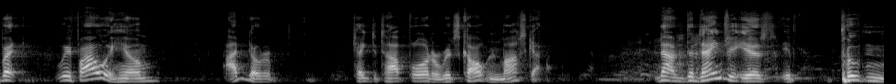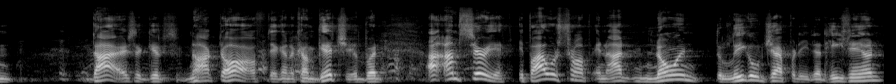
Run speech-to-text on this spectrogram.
But if I were him, I'd go to take the top floor to Ritz Carlton in Moscow. Now, the danger is if Putin dies or gets knocked off, they're going to come get you. But I, I'm serious. If I was Trump and I, knowing the legal jeopardy that he's in,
